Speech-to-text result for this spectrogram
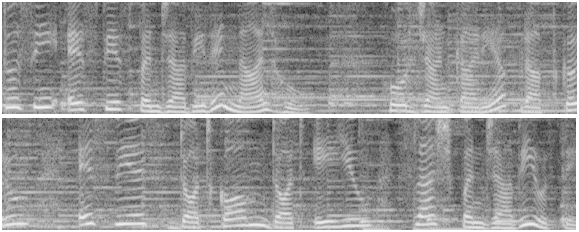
ਤੁਸੀਂ SBS ਪੰਜਾਬੀ ਦੇ ਨਾਲ ਹੋ। ਹੋਰ ਜਾਣਕਾਰੀਆਂ ਪ੍ਰਾਪਤ ਕਰੋ svs.com.au/punjabi ਉੱਤੇ।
